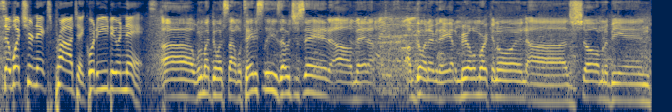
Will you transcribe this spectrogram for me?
So, what's your next project? What are you doing next? Uh, what am I doing simultaneously? Is that what you're saying? Oh man, I, am doing everything. I got a mural I'm working on. Uh, there's a show I'm going to be in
